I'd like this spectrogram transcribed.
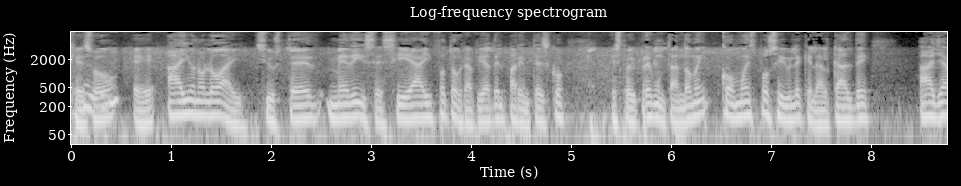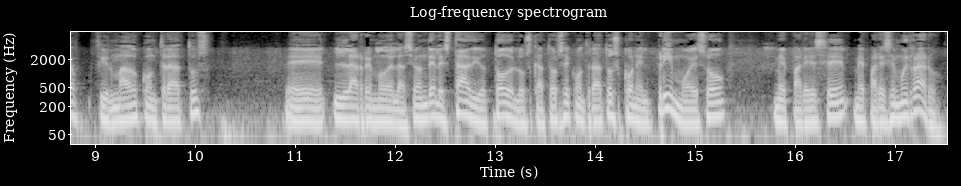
que eso eh, hay o no lo hay. Si usted me dice si hay fotografías del parentesco, estoy preguntándome cómo es posible que el alcalde haya firmado contratos eh, la remodelación del estadio, todos los 14 contratos con el primo. Eso me parece, me parece muy raro.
